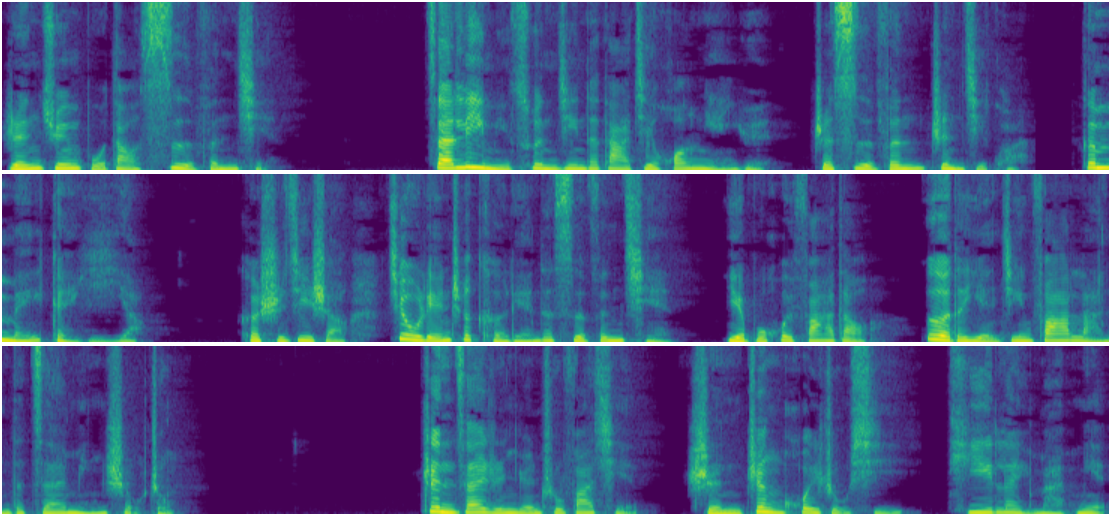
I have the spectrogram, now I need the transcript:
人均不到四分钱。在粒米寸金的大饥荒年月，这四分赈济款跟没给一样。可实际上，就连这可怜的四分钱，也不会发到饿得眼睛发蓝的灾民手中。赈灾人员出发前，省政会主席涕泪满面，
